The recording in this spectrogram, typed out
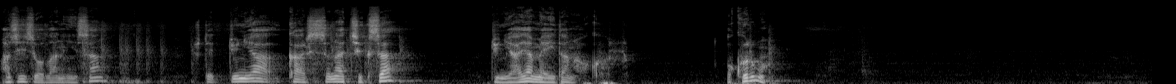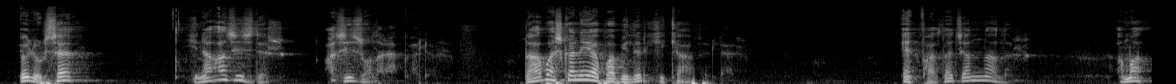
Aziz olan insan işte dünya karşısına çıksa dünyaya meydan okur. Okur mu? Ölürse yine azizdir. Aziz olarak ölür. Daha başka ne yapabilir ki kafirler? En fazla canını alır. Ama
